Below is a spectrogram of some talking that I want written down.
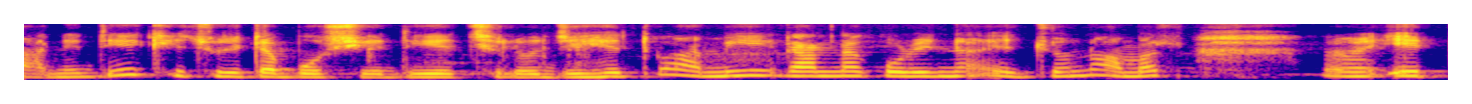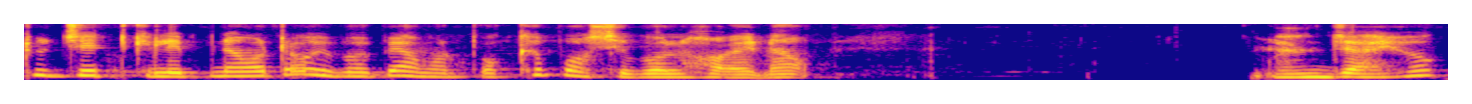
পানি দিয়ে খিচুড়িটা বসিয়ে দিয়েছিল। যেহেতু আমি রান্না করি না, এর জন্য আমার এ টু জেড ক্লিপ নেওয়াটা ওইভাবে আমার পক্ষে পসিবল হয় না। যাই হোক,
